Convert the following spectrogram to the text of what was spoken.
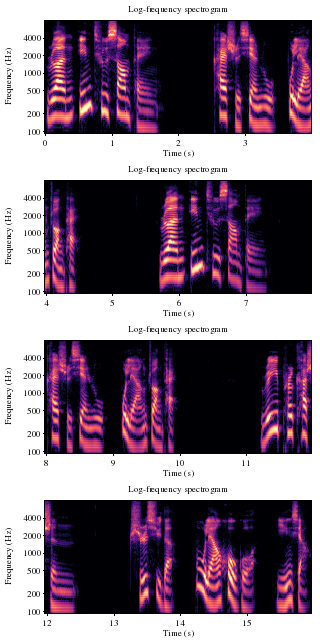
run into something，开始陷入不良状态。run into something，开始陷入不良状态。repercussion，持续的不良后果影响。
